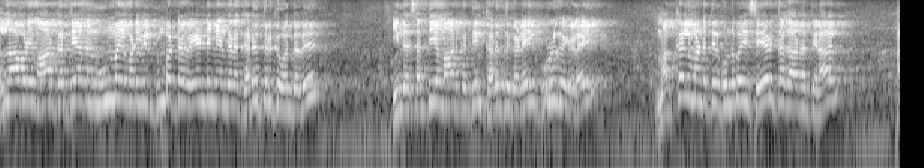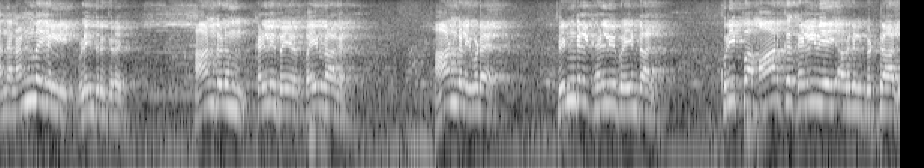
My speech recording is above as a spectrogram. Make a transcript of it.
அல்லாஹ்வுடைய மார்க்கத்தை அதன் உண்மை வடிவில் பின்பற்ற வேண்டும் என்கிற கருத்திற்கு வந்தது. இந்த சத்திய மார்க்கத்தின் கருத்துக்களை கொள்கைகளை மக்கள் மன்றத்தில் கொண்டு போய் சேர்த்த காரணத்தினால் அந்த நன்மைகள் விளைந்திருக்கிறது. ஆண்களும் கல்வி பய பயில்றாங்க ஆண்களை விட பெண்கள் கல்வி பயின்றால் குறிப்பாக மார்க்க கல்வியை அவர்கள் பெற்றால்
